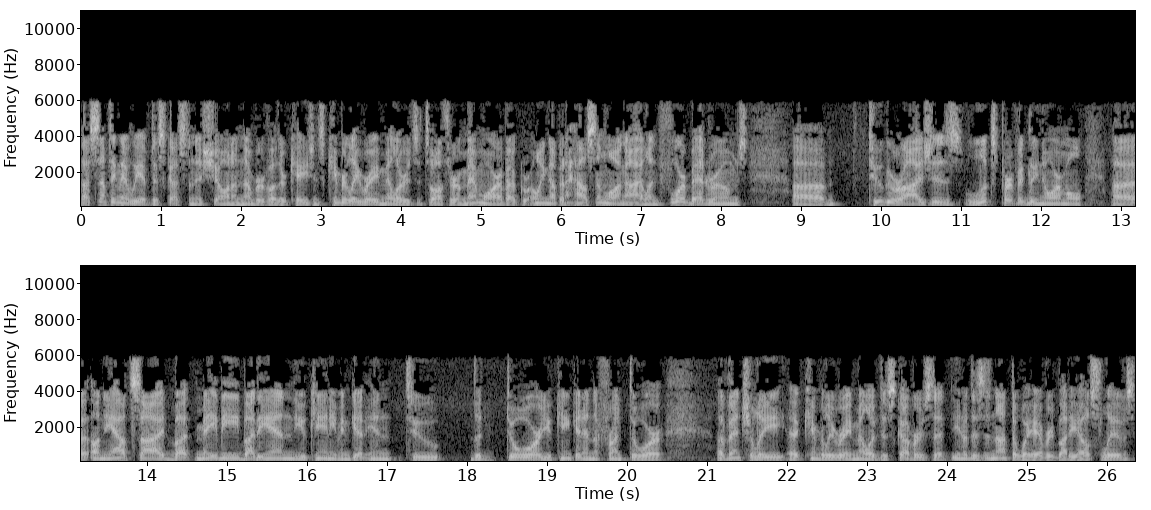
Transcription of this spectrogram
Uh, something that we have discussed in this show on a number of other occasions. Kimberly Rae Miller is its author, a memoir about growing up in a house in Long Island, four bedrooms, uh, two garages, looks perfectly normal uh, on the outside, but maybe by the end you can't even get into the door, you can't get in the front door. eventually, uh, Kimberly Rae Miller discovers that you know this is not the way everybody else lives.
